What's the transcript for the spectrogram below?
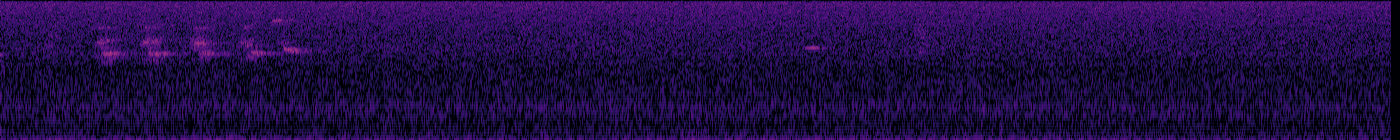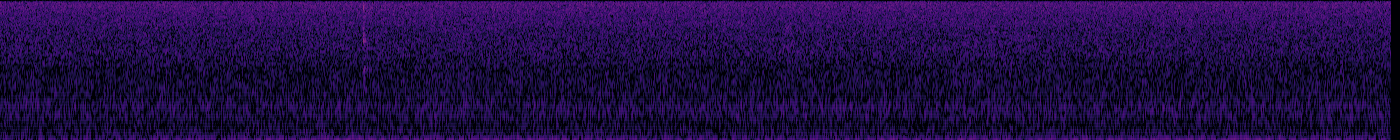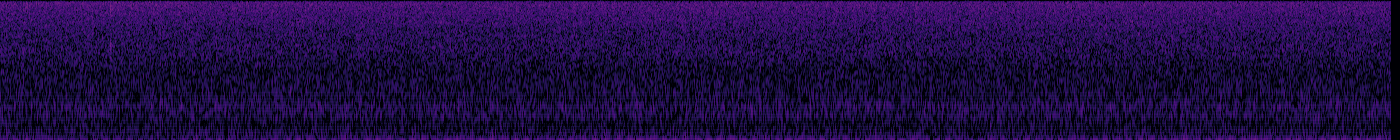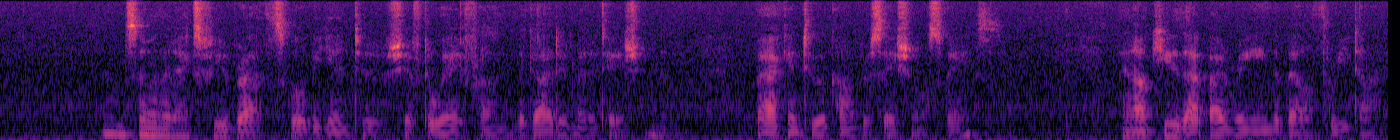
So, in the next few breaths, we'll begin to shift away from the guided meditation back into a conversational space. And I'll cue that by ringing the bell three times.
